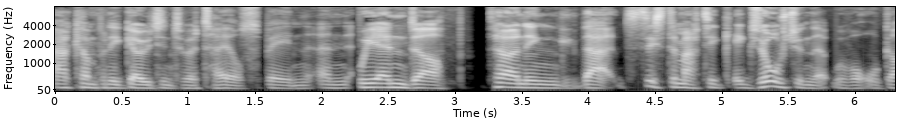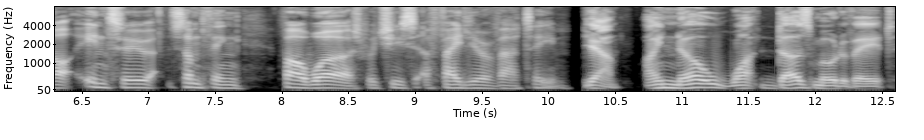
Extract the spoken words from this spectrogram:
our company goes into a tailspin and we end up turning that systematic exhaustion that we've all got into something far worse, which is a failure of our team. Yeah. I know what does motivate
